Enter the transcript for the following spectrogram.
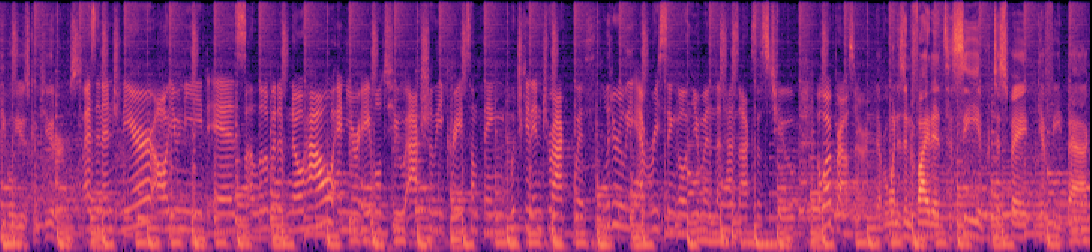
people use computers. As an engineer, all you need is a little bit of know-how and you're able to actually create something which can interact with literally every single human that has access to a web browser. Everyone is invited to see and participate give feedback.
